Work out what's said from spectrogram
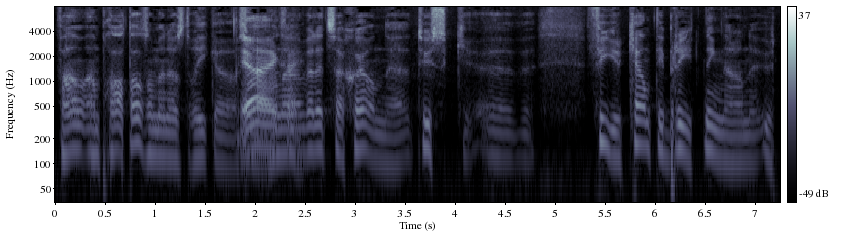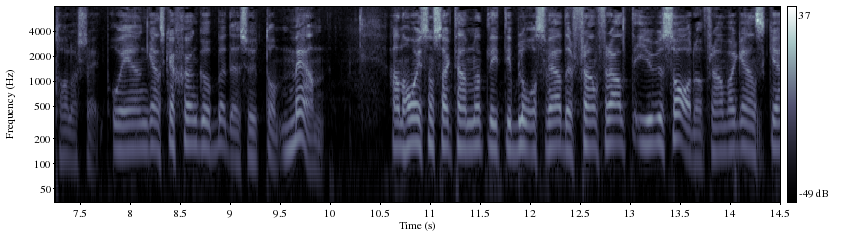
För han, han pratar som en österrikare. Ja, han är väldigt så här, skön, eh, tysk, eh, fyrkantig brytning när han uttalar sig. Och är en ganska skön gubbe dessutom. Men han har ju som sagt hamnat lite i blåsväder, framförallt i USA då, för han var ganska,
